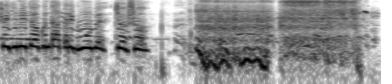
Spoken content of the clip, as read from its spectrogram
সেই জন্যই তখন তাড়াতাড়ি ঘুমবে। চল শো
